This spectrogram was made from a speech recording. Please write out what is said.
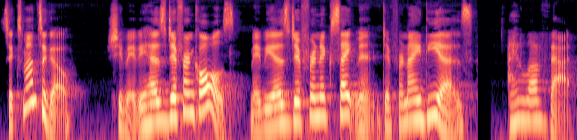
six months ago. She maybe has different goals, maybe has different excitement, different ideas. I love that.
